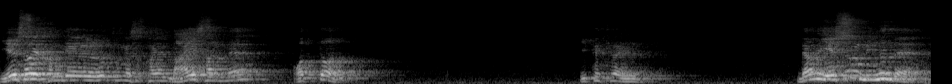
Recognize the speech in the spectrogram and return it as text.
예수와의 관계를 통해서 과연 나의 삶에 어떤 이펙트가 있는지. 내가 예수를 믿는데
